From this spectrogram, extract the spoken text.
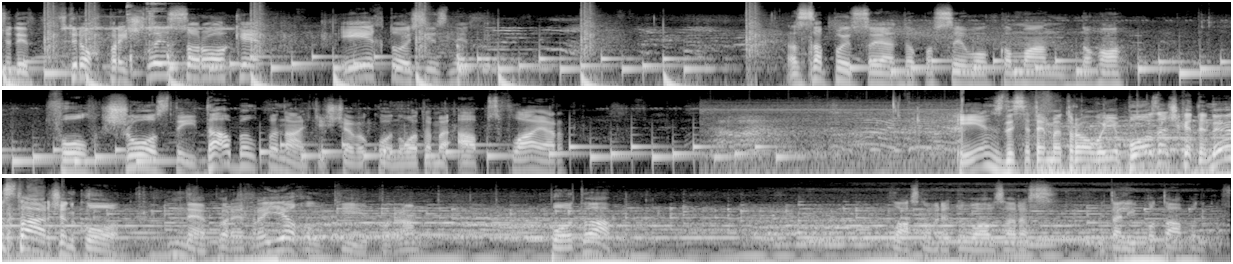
Сюди втрьох прийшли сороки. І хтось із них записує до посиву командного. Фол шостий. Дабл пенальті ще виконуватиме Апс Флаєр. І з 10-метрової позначки Денис Старченко не переграє голкіпера. Потап. Класно врятував зараз Віталій Потапенко.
